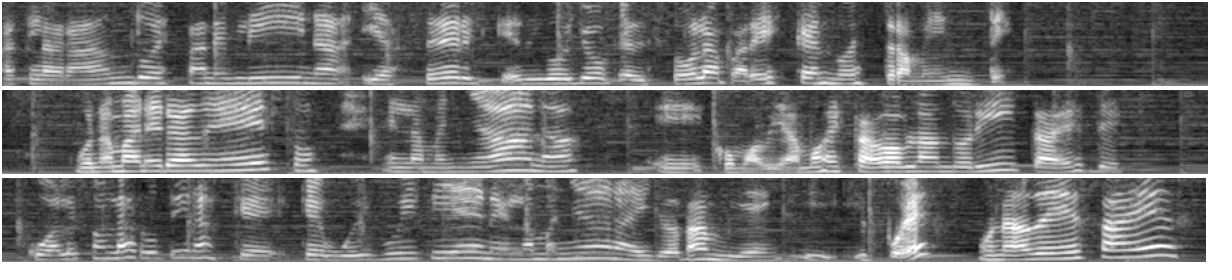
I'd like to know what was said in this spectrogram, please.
aclarando esta neblina y hacer que digo yo que el sol aparezca en nuestra mente. Una manera de eso, en la mañana, eh, como habíamos estado hablando ahorita, es de cuáles son las rutinas que, que Wii tiene en la mañana y yo también. Y, pues, una de esas es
